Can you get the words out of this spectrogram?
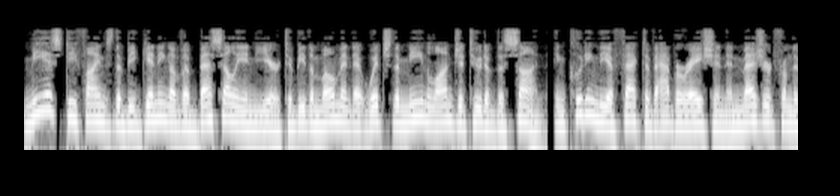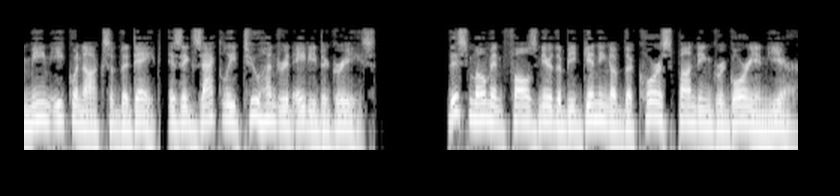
Meeus defines the beginning of a Besselian year to be the moment at which the mean longitude of the Sun, including the effect of aberration and measured from the mean equinox of the date, is exactly 280 degrees. This moment falls near the beginning of the corresponding Gregorian year.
